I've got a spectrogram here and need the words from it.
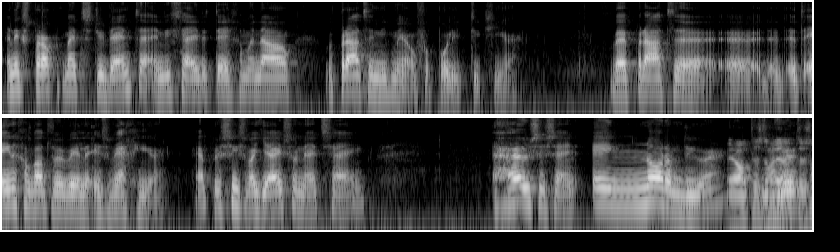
En ik sprak met studenten en die zeiden tegen me, nou, we praten niet meer over politiek hier. Wij praten, uh, het enige wat we willen is weg hier. Hè, precies wat jij zo net zei huizen zijn enorm duur. Ja, het is, nog, het is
